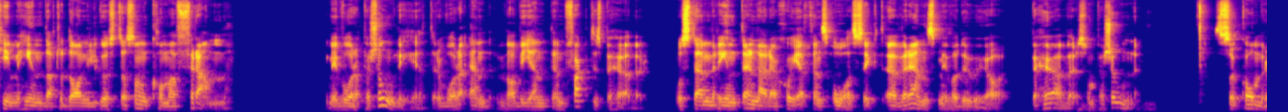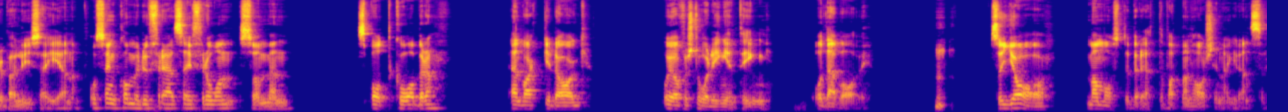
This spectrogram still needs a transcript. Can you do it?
Kim Hindart och Daniel Gustafsson komma fram med våra personligheter och våra, vad vi egentligen faktiskt behöver. Och stämmer inte den där chefens åsikt överens med vad du och jag behöver som personer, så kommer det bara lysa igenom. Och sen kommer du fräsa ifrån som en spottkobra en vacker dag och jag förstår ingenting och där var vi. Mm. Så ja, man måste berätta vart man har sina gränser.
